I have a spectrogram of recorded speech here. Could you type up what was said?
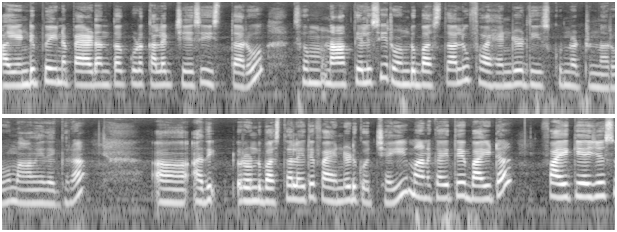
ఆ ఎండిపోయిన పేడ అంతా కూడా కలెక్ట్ చేసి ఇస్తారు. సో నాకు తెలిసి రెండు బస్తాలు ఫైవ్ హండ్రెడ్ తీసుకున్నట్టున్నారు మామయ్య దగ్గర. అది రెండు బస్తాలు అయితే ఫైవ్ హండ్రెడ్కి వచ్చాయి మనకైతే బయట ఫైవ్ కేజెస్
